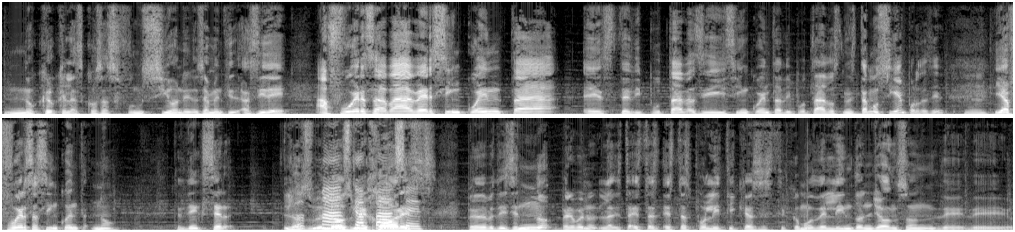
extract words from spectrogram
no creo que las cosas funcionen. O sea, mentir- así de, a fuerza va a haber 50 este, diputadas y 50 diputados. Necesitamos 100, por decir. Mm. Y a fuerza 50, no. Tendrían que ser los, Los más los mejores. Pero de repente dicen, no, pero bueno, la- esta- estas, estas políticas este, como de Lyndon Johnson, de, de-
